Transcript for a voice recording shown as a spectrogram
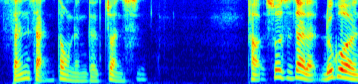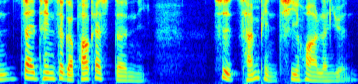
闪闪动人的钻石。好，说实在的，如果在听这个 podcast 的你是产品企划人员，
